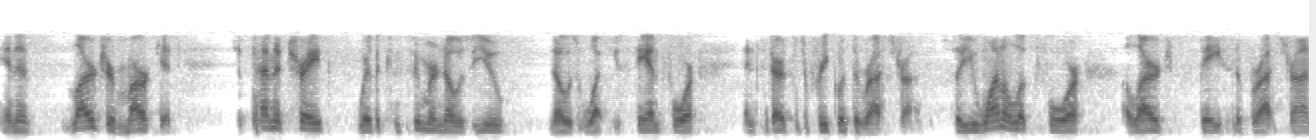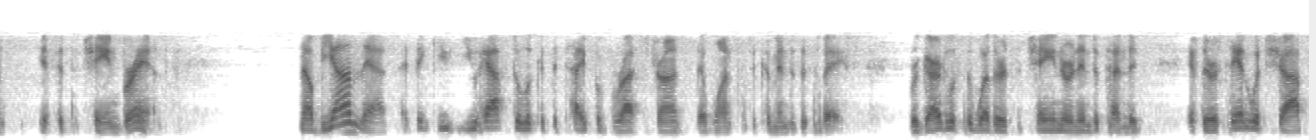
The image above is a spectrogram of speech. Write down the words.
in a larger market to penetrate where the consumer knows you, knows what you stand for, and starts to frequent the restaurant. So you want to look for a large base of restaurants if it's a chain brand. Now, beyond that, I think you, you have to look at the type of restaurant that wants to come into the space. Regardless of whether it's a chain or an independent, if they're a sandwich shop,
